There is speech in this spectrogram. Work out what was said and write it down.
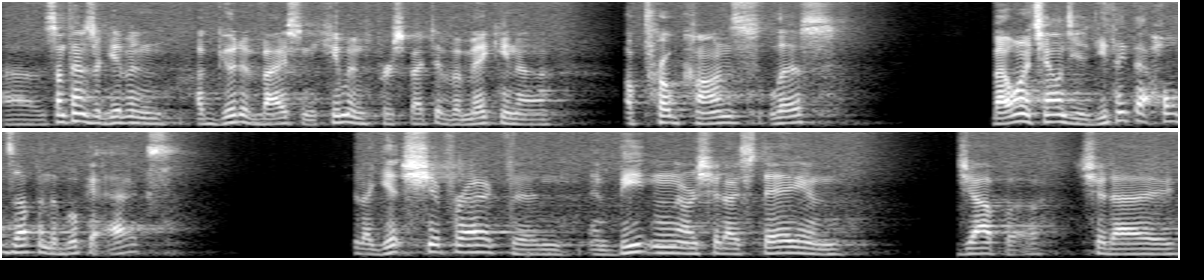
Uh, sometimes they're given a good advice in a human perspective of making a, a pro cons list. But I want to challenge you do you think that holds up in the book of Acts? Should I get shipwrecked and, and beaten, or should I stay in Joppa? Should I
